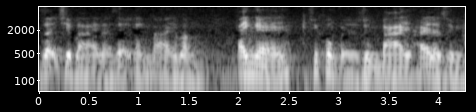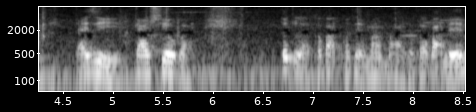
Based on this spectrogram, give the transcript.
dạy chia bài là dạy đánh bài bằng tay nghề ấy, chứ không phải dùng bài hay là dùng cái gì cao siêu cả. Tức là các bạn có thể mang bài của các bạn đến.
